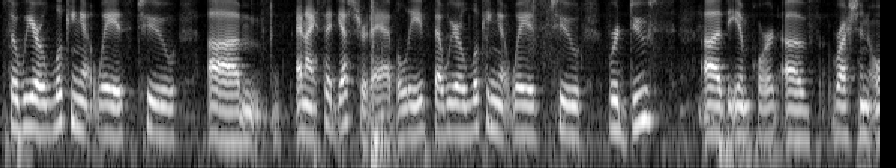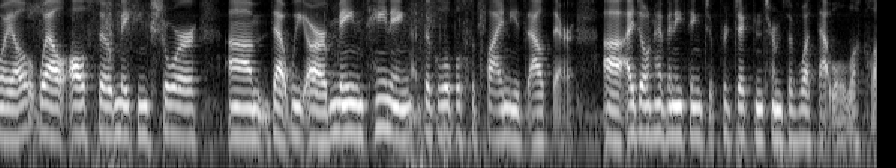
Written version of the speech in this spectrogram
So we are looking at ways to, um, and I said yesterday, I believe, that we are looking at ways to reduce uh, the import of Russian oil while also making sure um, that we are maintaining the global supply needs out there. Uh, I don't have anything to predict in terms of what that will look like.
